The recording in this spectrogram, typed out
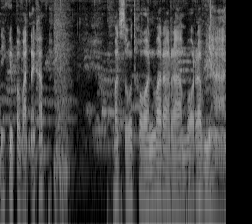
นี่คือประวัตินะครับ วัดโสธรวรารามวรวิหาร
